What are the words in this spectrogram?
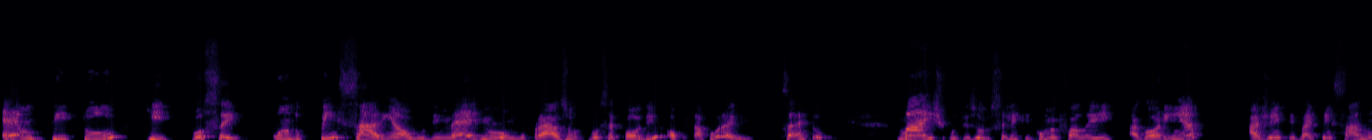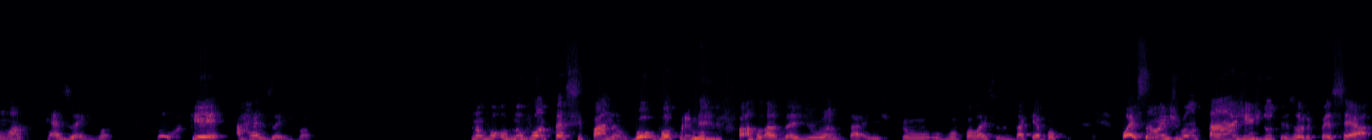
é um título que você, quando pensar em algo de médio e longo prazo, você pode optar por ele, certo? Mas o Tesouro Selic, como eu falei agora, a gente vai pensar numa reserva. Por que a reserva? Não vou, não vou antecipar, não. Vou, vou primeiro falar das vantagens. Eu vou falar isso daqui a pouco. Quais são as vantagens do Tesouro IPCA?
